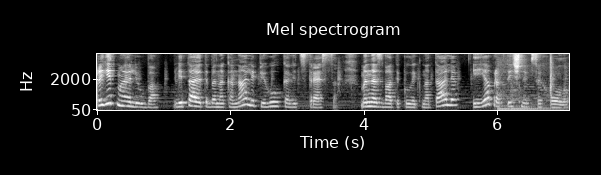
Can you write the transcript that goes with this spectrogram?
Привіт, моя Люба! Вітаю тебе на каналі Пігулка від стреса. Мене звати Кулик Наталя і я практичний психолог.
